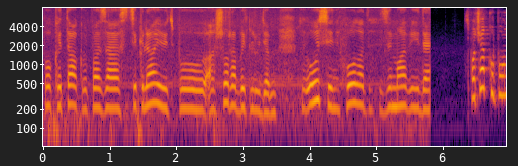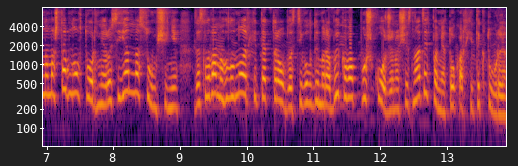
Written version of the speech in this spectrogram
поки так позастікляють, по... а що робити людям? Осінь, холод, зима війде. З початку повномасштабного вторгнення росіян на Сумщині, за словами головного архітектора області Володимира Бикова, пошкоджено 16 пам'яток архітектури.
